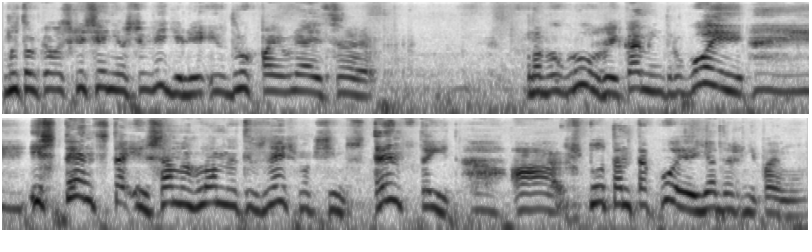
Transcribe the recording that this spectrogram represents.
Мы только в воскресенье все видели, и вдруг появляется на углу уже и камень другой, и, и стенд стоит. И самое главное, ты знаешь, Максим, стенд стоит. А что там такое, я даже не пойму.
